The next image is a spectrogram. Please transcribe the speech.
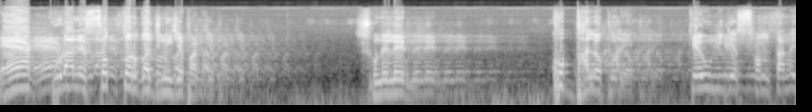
এক কুড়ালে সত্তর গজ নিজে পাঠাবে। শুনেলেন? খুব ভালো করে। কেউ নিজের সন্তানের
